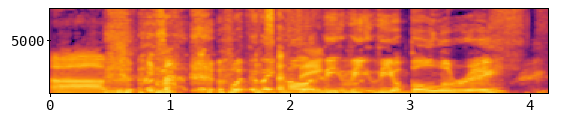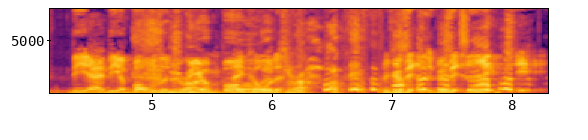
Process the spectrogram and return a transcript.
Um, it's What do It's they call thing. it? The, the the Ebola ring. the uh, the Ebola The drone. they Ebola called it drone. because it because it, lit, it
